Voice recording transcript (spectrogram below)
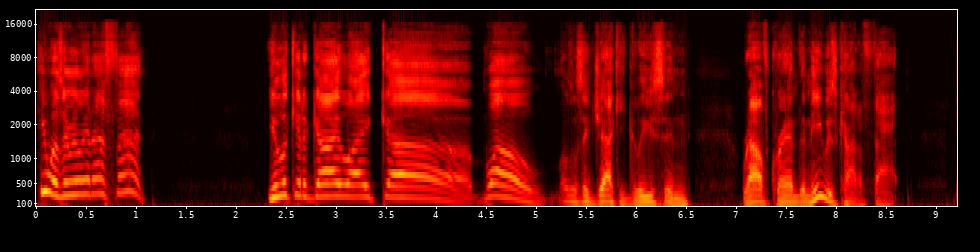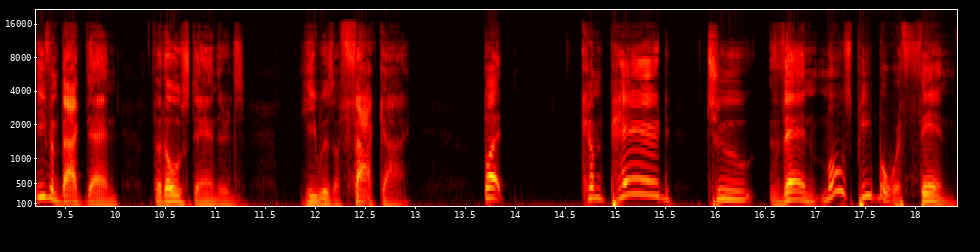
he wasn't really that fat. You look at a guy like, uh, well, I was going to say Jackie Gleason, Ralph Kramden, he was kind of fat. Even back then, for those standards, he was a fat guy. But compared to then, most people were thin.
